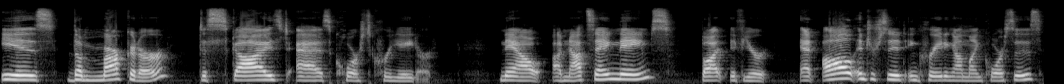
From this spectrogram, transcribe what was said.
is the marketer disguised as course creator. Now, I'm not saying names, but if you're at all interested in creating online courses,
